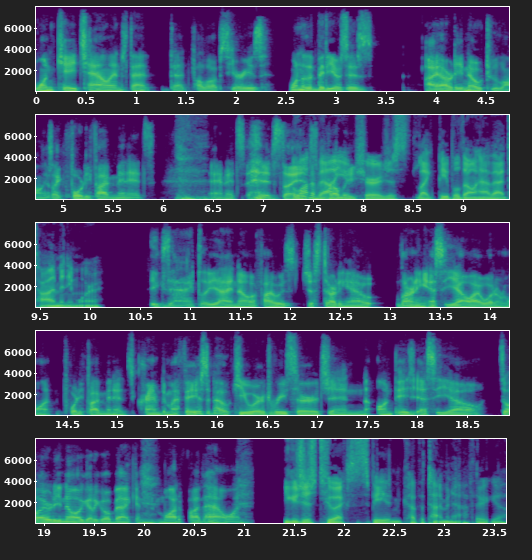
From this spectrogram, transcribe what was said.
1K challenge that that follow up series, one of the videos is I already know too long. It's like 45 minutes, and it's it's like a lot of value, probably- I'm sure. Just like people don't have that time anymore. Exactly. Yeah, I know. If I was just starting out learning SEO, I wouldn't want 45 minutes crammed in my face about keyword research and on page SEO. So I already know I got to go back and modify that one. You could just 2x the speed and cut the time in half. There you go.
